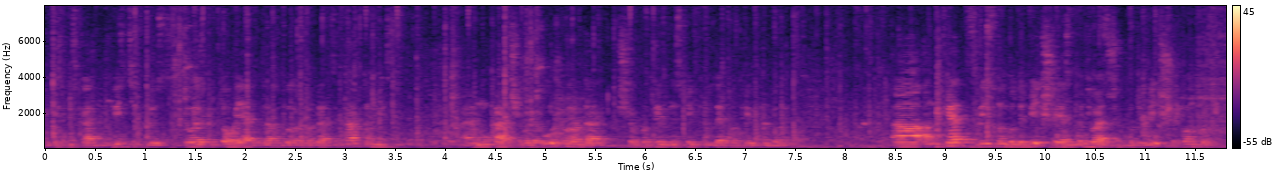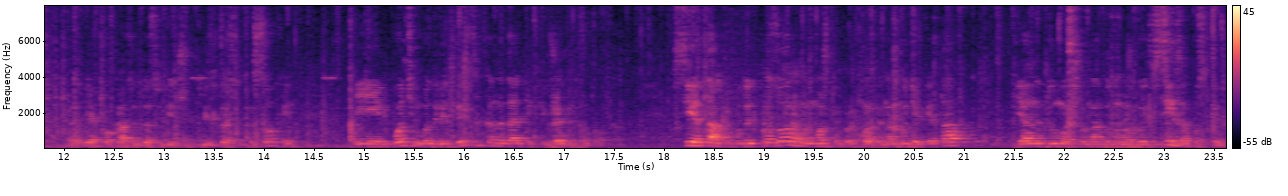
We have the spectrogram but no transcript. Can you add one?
якісь не скажемо, 200 плюс, залежно від того, як зараз буде розроблятися карта міст, е, Мукачева і Ужгорода, що потрібно, скільки людей потрібно буде. Анкет, звісно, буде більше. Я сподіваюся, що буде більше. Конкурс, е, як показують досить інших міст, досить високий. І потім буде відбір цих кандидатів і вже підготовка. Всі етапи будуть прозорими, можете приходити на будь-який етап. Я не думаю, що в нас буде можливість всіх запустити,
